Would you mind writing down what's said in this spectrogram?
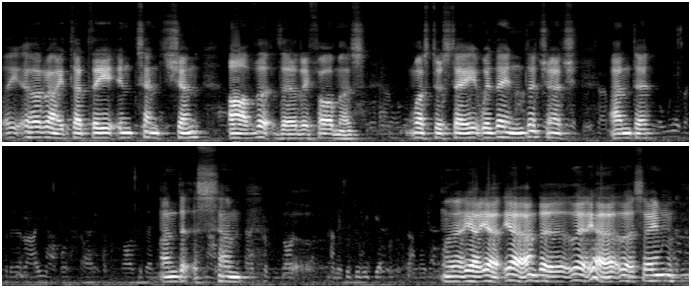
they uh, are right that the intention of the reformers was to stay within the church and uh, and some uh, yeah yeah yeah and uh, the, yeah the same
